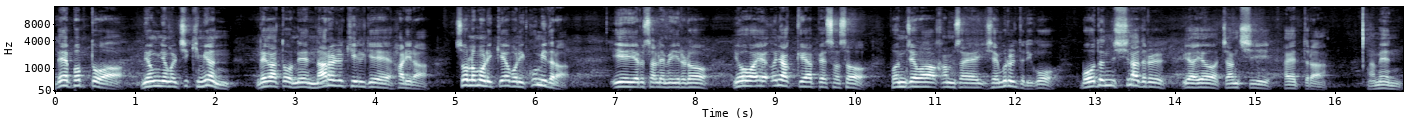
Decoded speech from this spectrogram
내 법도와 명령을 지키면 내가 또내 나를 길게 하리라 솔로몬이 깨어보니 꿈이더라 이에 예루살렘에 이르러 여호와의 언약궤 앞에 서서 번제와 감사의 제물을 드리고 모든 신하들을 위하여 잔치하였더라 아멘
